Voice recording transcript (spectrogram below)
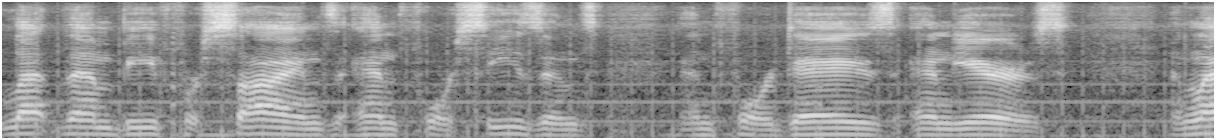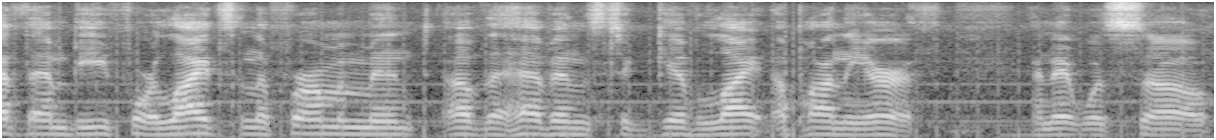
let them be for signs and for seasons and for days and years. And let them be for lights in the firmament of the heavens to give light upon the earth. And it was so.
